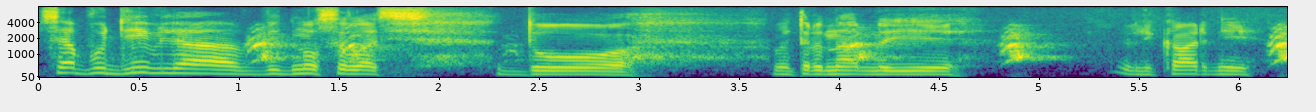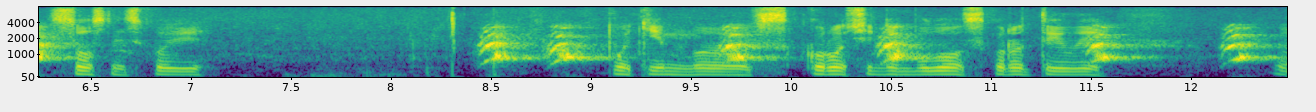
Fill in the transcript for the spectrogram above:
Ця будівля відносилась до ветеринарної лікарні Сосницької. Потім е, скорочення було, скоротили е,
